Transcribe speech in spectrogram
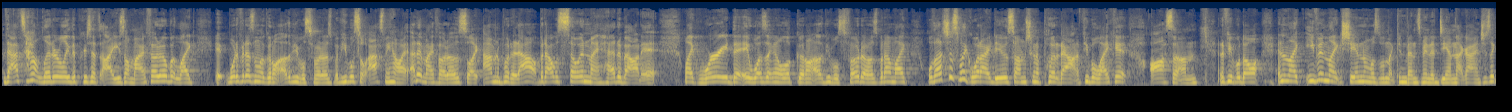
that's how literally the presets I use on my photo, but like, it, what if it doesn't look good on other people's photos? But people still ask me how I edit my photos, so like, I'm gonna put it out. But I was so in my head about it, like worried that it wasn't gonna look good on other people's photos. But I'm like, well, that's just like what I do, so I'm just gonna put it out. And if people like it, awesome. And if people don't, and like even like Shannon was the one that convinced me to DM that guy, and she's like,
